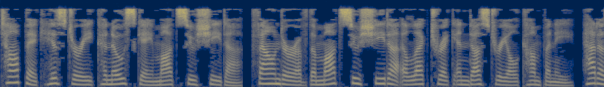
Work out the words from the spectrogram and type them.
Topic History Konosuke Matsushita, founder of the Matsushita Electric Industrial Company, had a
